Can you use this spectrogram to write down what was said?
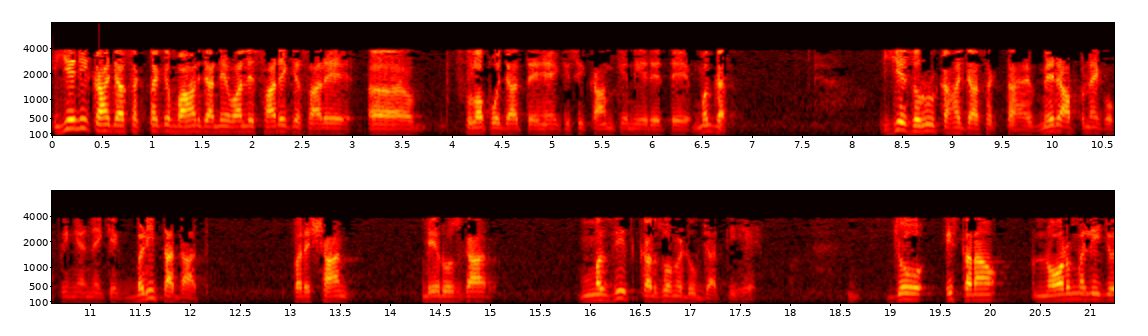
یہ نہیں کہا جا سکتا کہ باہر جانے والے سارے کے سارے فلاپ ہو جاتے ہیں، کسی کام کے نہیں رہتے، مگر یہ ضرور کہا جا سکتا ہے، میرا اپنا ایک اوپینین ہے کہ ایک بڑی تعداد پریشان، بے روزگار، مزید قرضوں میں ڈوب جاتی ہے، جو اس طرح نارملی جو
